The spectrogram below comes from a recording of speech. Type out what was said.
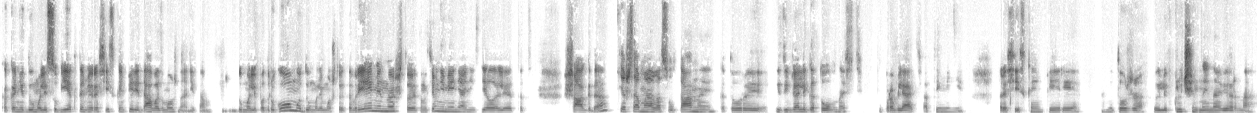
как они думали, субъектами Российской империи. Да, возможно, они там думали по-другому, думали, может, это временно, что это, но тем не менее они сделали этот шаг, да. Те же самые ага-султаны, которые изъявляли готовность управлять от имени Российской империи. Они тоже были включены, наверное,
